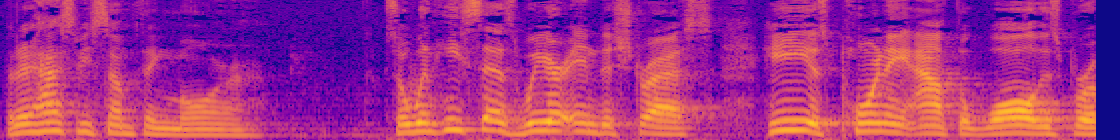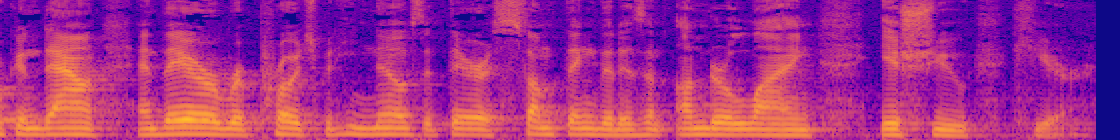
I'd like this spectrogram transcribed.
but it has to be something more. So when he says we are in distress, he is pointing out the wall is broken down and they are reproached, but he knows that there is something that is an underlying issue here.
